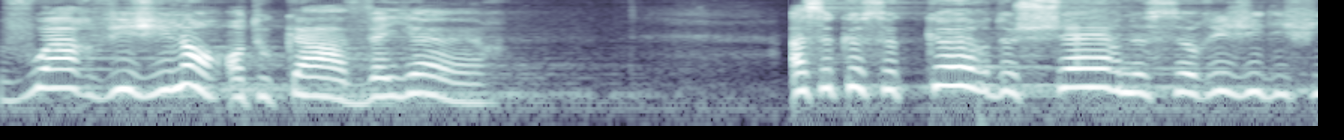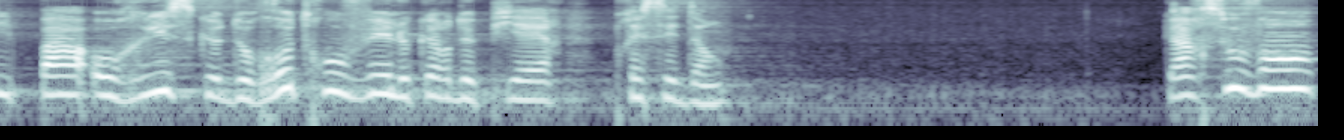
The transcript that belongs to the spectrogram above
voire vigilants, en tout cas veilleurs, à ce que ce cœur de chair ne se rigidifie pas au risque de retrouver le cœur de pierre précédent. Car souvent,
